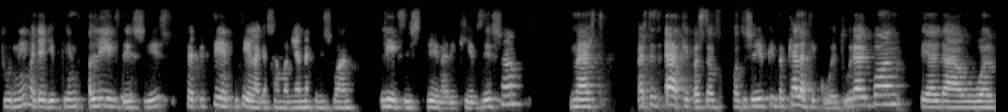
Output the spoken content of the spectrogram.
tudni, hogy egyébként a légzés is tehát tény, ténylegesen van ilyen, nekem is van légzés tréneri képzésem, mert, mert ez elképesztően fontos. Egyébként a keleti kultúrákban például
